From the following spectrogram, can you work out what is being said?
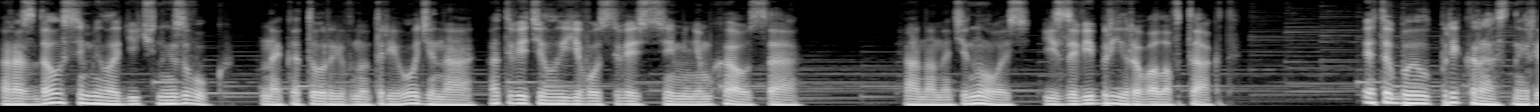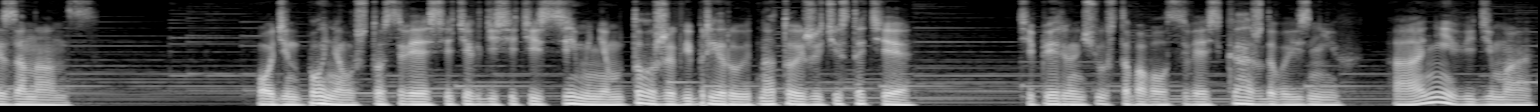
Раздался мелодичный звук, на который внутри Одина ответила его связь с именем Хаоса. Она натянулась и завибрировала в такт. Это был прекрасный резонанс. Один понял, что связь этих десяти с именем тоже вибрирует на той же частоте. Теперь он чувствовал связь каждого из них, а они, видимо,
